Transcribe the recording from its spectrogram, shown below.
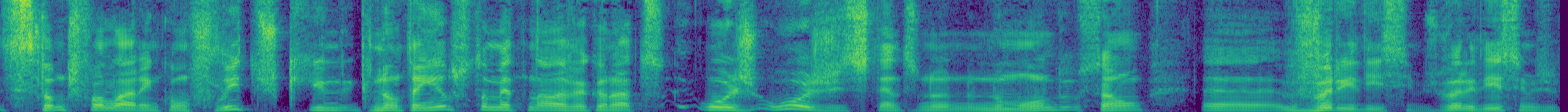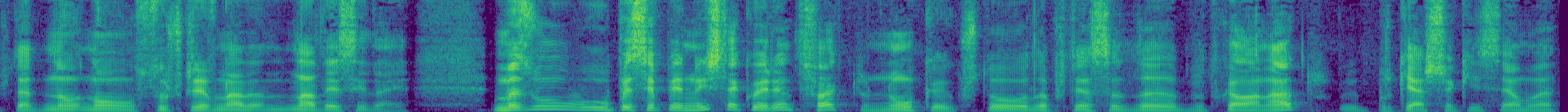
se vamos falar em conflitos que, que não têm absolutamente nada a ver com a NATO, hoje, hoje existentes no, no mundo são uh, variedíssimos, variedíssimos, portanto não, não subscrevo nada, nada essa ideia. Mas o, o PCP nisto é coerente, de facto, nunca gostou da pertença de Portugal à NATO, porque acha que isso é uma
